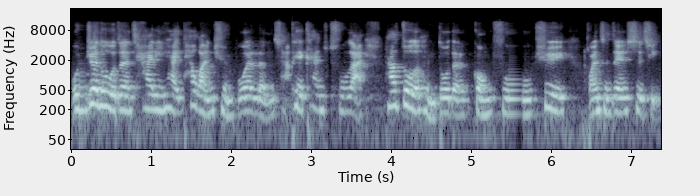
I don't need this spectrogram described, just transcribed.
我觉得如果真的太厉害，他完全不会冷场，可以看出来他做了很多的功夫去完成这件事情。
